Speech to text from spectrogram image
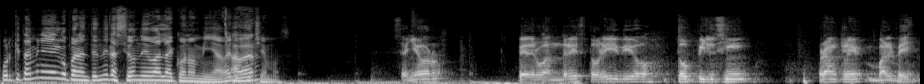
porque también hay algo para entender hacia dónde va la economía. A ver, A ver. escuchemos. Señor Pedro Andrés Toribio Topilsin Franklin Balbé,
